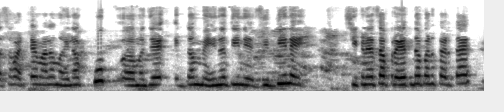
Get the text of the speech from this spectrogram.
असं वाटतंय मला महिला खूप म्हणजे एकदम मेहनतीने जिद्दीने शिकण्याचा प्रयत्न पण करतायत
